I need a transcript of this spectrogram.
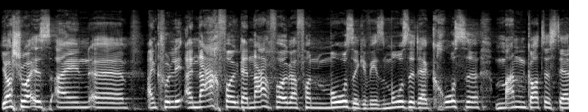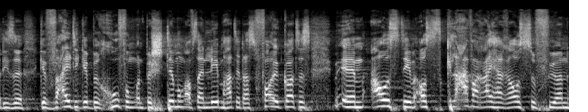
Joshua ist ein, äh, ein, ein Nachfolger, der Nachfolger von Mose gewesen. Mose, der große Mann Gottes, der diese gewaltige Berufung und Bestimmung auf sein Leben hatte, das Volk Gottes ähm, aus, dem, aus Sklaverei herauszuführen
